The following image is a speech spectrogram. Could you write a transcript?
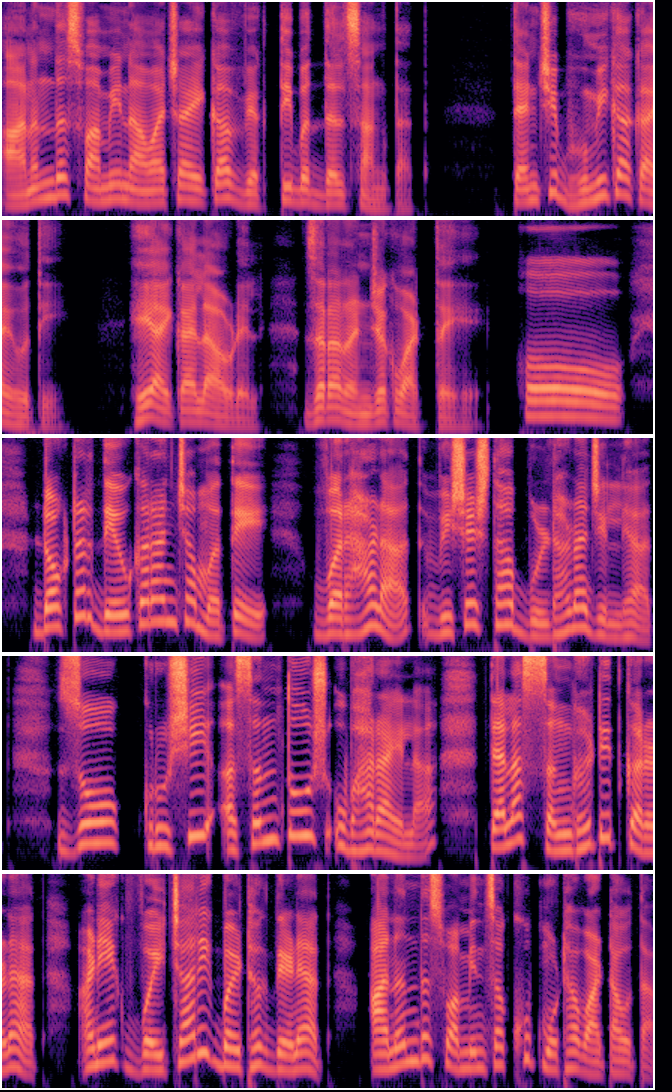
आनंद स्वामी नावाच्या एका व्यक्तीबद्दल सांगतात. त्यांची भूमिका काय होती? हे ऐकायला आवडेल. जरा रंजक वाटतंय हे. हो. डॉक्टर देवकरांच्या मते वऱ्हाडात विशेषतः बुलढाणा जिल्ह्यात जो कृषी असंतोष उभा राहिला त्याला संघटित करण्यात आणि एक वैचारिक बैठक देण्यात आनंद स्वामींचा खूप मोठा वाटा होता.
